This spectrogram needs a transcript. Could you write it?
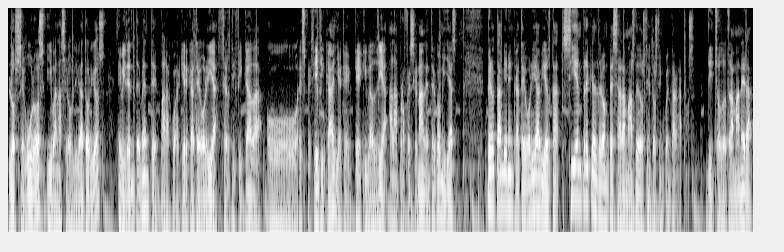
los seguros iban a ser obligatorios, evidentemente para cualquier categoría certificada o específica, ya que, que equivaldría a la profesional, entre comillas, pero también en categoría abierta siempre que el dron pesara más de 250 gramos. Dicho de otra manera,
